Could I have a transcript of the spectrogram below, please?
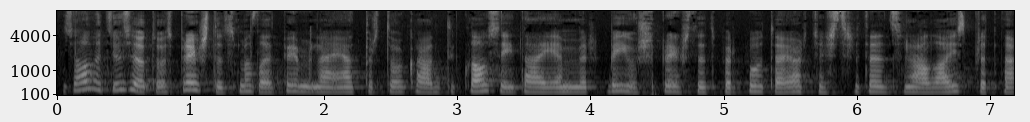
Zalvits, jūs jau tos priekšstats mazliet pieminējāt par to, kādi klausītājiem ir bijuši priekšstati par putāju orķestra tradicionālā izpratnē.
